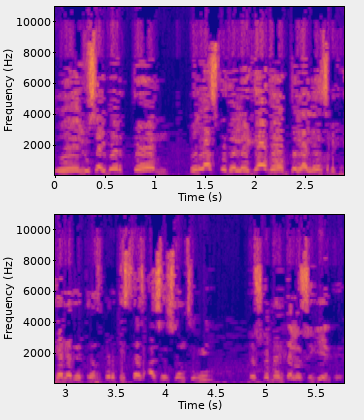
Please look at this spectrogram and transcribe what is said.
eh, Luis Alberto Velasco, delegado de la Alianza Mexicana de Transportistas, Asociación Civil, nos comenta lo siguiente.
